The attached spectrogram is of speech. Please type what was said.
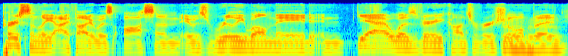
personally I thought it was awesome. It was really well made and yeah, it was very controversial, Mm-hmm. but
